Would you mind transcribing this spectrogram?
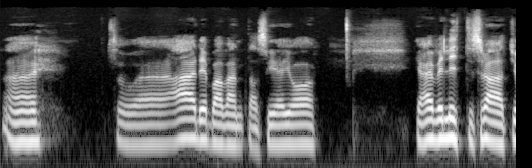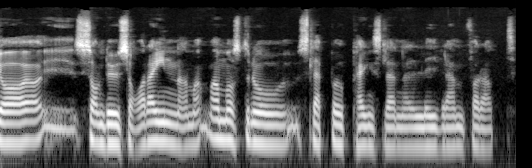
Nej. Så, nej det är bara att vänta och se. Jag jag är väl lite sådär att jag, som du sa där innan, man, man måste nog släppa upp hängslen eller livrem för att,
